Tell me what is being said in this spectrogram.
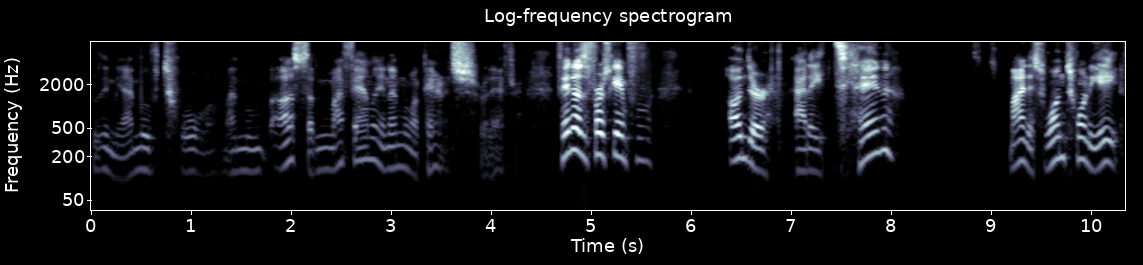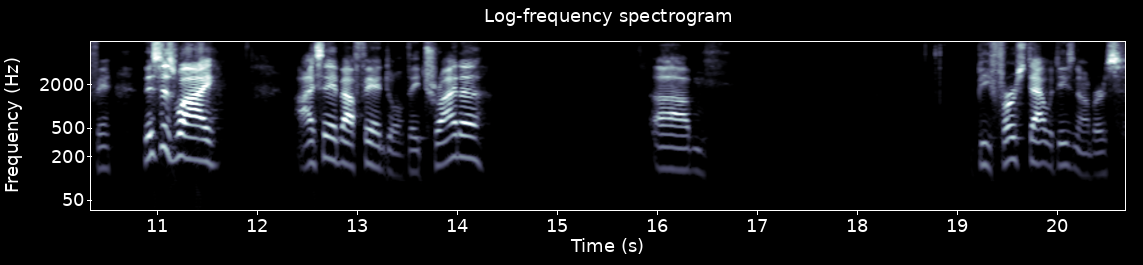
Believe me, I moved to I moved us, I moved my family, and I moved my parents right after. FanDuel's the first game for under at a 10 minus 128. This is why I say about FanDuel. They try to um, be first out with these numbers,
